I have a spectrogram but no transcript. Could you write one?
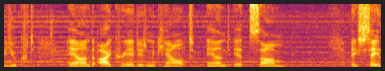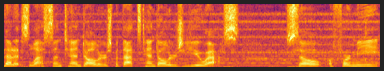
you and I created an account and it's um they say that it's less than $10 but that's $10 US so uh, for me,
